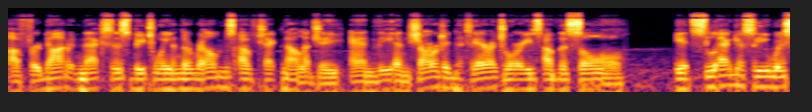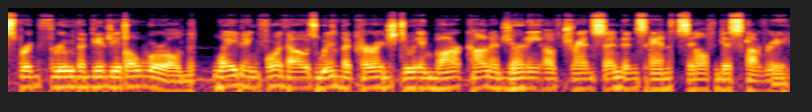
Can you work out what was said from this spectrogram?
a forgotten nexus between the realms of technology and the uncharted territories of the soul. Its legacy whispered through the digital world, waiting for those with the courage to embark on a journey of transcendence and self discovery.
